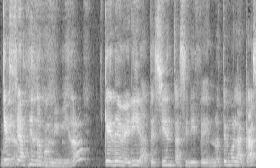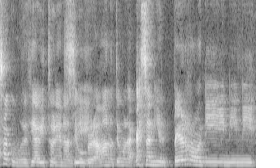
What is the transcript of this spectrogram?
Bueno. estoy haciendo con mi vida? ¿Qué debería? Te sientas y dices, no tengo la casa, como decía Victoria en el antiguo Sí. programa, no tengo la casa, ni el perro, ni, ni, ni,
